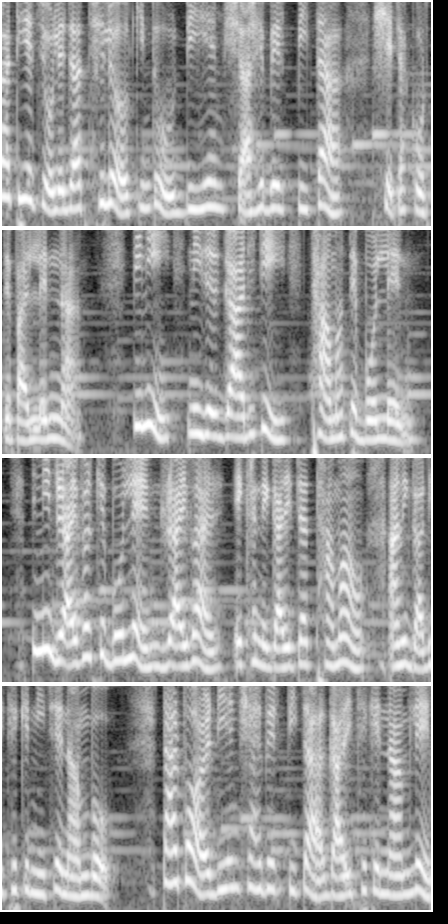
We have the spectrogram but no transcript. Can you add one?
কাটিয়ে চলে যাচ্ছিল, কিন্তু ডিএম সাহেবের পিতা সেটা করতে পারলেন না। তিনি নিজের গাড়িটি থামাতে বললেন। তিনি ড্রাইভারকে বললেন, ড্রাইভার, এখানে গাড়িটা থামাও, আমি গাড়ি থেকে নিচে নামবো। তারপর ডিএম সাহেবের পিতা গাড়ি থেকে নামলেন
